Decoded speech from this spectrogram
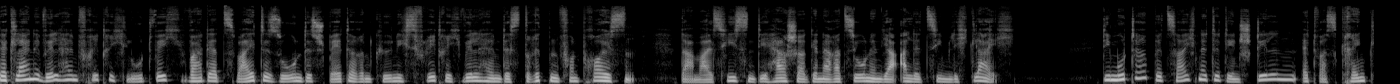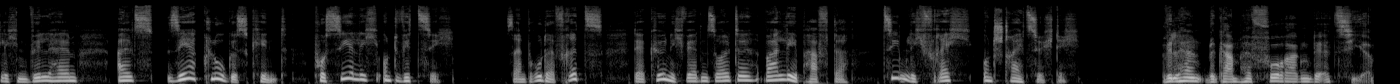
Der kleine Wilhelm Friedrich Ludwig war der zweite Sohn des späteren Königs Friedrich Wilhelm III. von Preußen. Damals hießen die Herrschergenerationen ja alle ziemlich gleich. Die Mutter bezeichnete den stillen, etwas kränklichen Wilhelm als sehr kluges Kind, possierlich und witzig. Sein Bruder Fritz, der König werden sollte, war lebhafter, ziemlich frech und streitsüchtig. Wilhelm bekam hervorragende Erzieher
